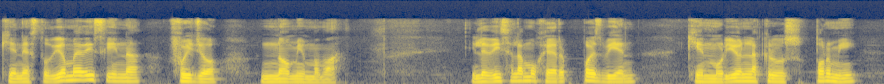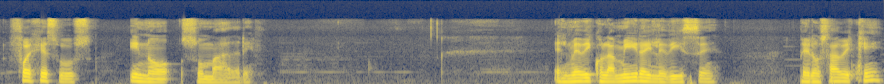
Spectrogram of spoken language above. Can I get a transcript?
Quien estudió medicina fui yo, no mi mamá. Y le dice la mujer, pues bien, quien murió en la cruz por mí fue Jesús y no su madre. El médico la mira y le dice, pero ¿sabe qué?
